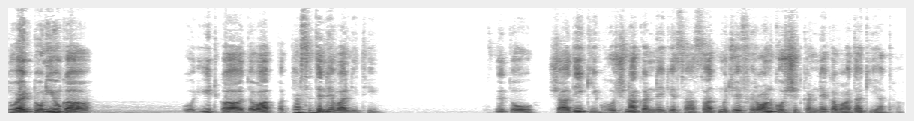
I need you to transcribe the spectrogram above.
तो एंटोनियो का, वो ईट का जवाब पत्थर से देने वाली थी। उसने तो शादी की घोषणा करने के साथ साथ मुझे फिरौन घोषित करने का वादा किया था।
